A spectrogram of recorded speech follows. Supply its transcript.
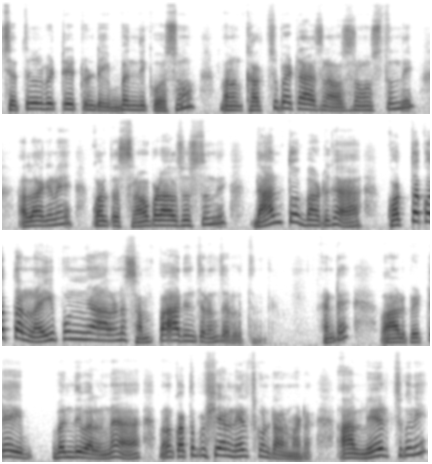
శత్రువులు పెట్టేటువంటి ఇబ్బంది కోసం మనం ఖర్చు పెట్టాల్సిన అవసరం వస్తుంది. అలాగనే కొంత శ్రమ పడాల్సి వస్తుంది. దాంతో పాటుగా కొత్త కొత్త నైపుణ్యాలను సంపాదించడం జరుగుతుంది. అంటే వాళ్ళు పెట్టే ఇబ్బంది వలన మనం కొత్త విషయాలు నేర్చుకుంటాం అనమాట ఆ నేర్చుకుని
